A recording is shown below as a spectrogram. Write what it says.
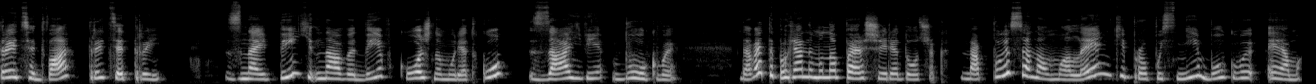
32-33. Знайди й наведи в кожному рядку зайві букви. Давайте поглянемо на перший рядочок. Написано маленькі прописні букви М.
